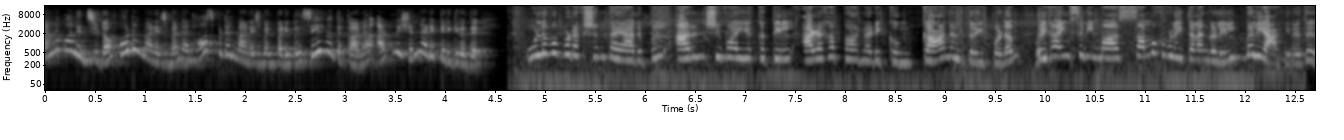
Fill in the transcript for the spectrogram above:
Annamal institute of hotel management and hospital management படிப்பில் சேர்வதற்கான அட்மிஷன் நடைபெறுகிறது. உளவு புரொடக்ஷன் தயாரிப்பில் அருண் சிவா இயக்கத்தில் அழகப்பா நடிக்கும் காணல் திரைப்படம் பிஹைண்ட் சினிமா சமூக வலைதளங்களில் வெளியாகிறது.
